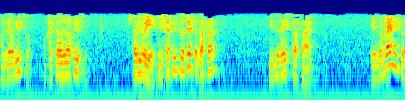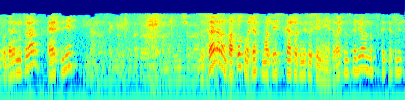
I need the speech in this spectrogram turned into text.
Он сделал мицу, он хотел сделать мицу. Что у него есть? Мне сейчас мицу сейса послать. Мицу сейса послать. Есть другая мицу, когда мицура, какая сильнее? Да, но Беседер, он послушал, сейчас, может, если скажет, что это митсу сильнее. Давайте мы сделаем, так сказать, эту митсу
